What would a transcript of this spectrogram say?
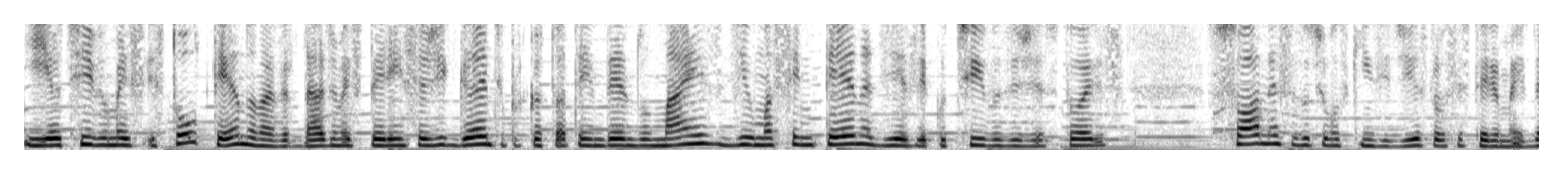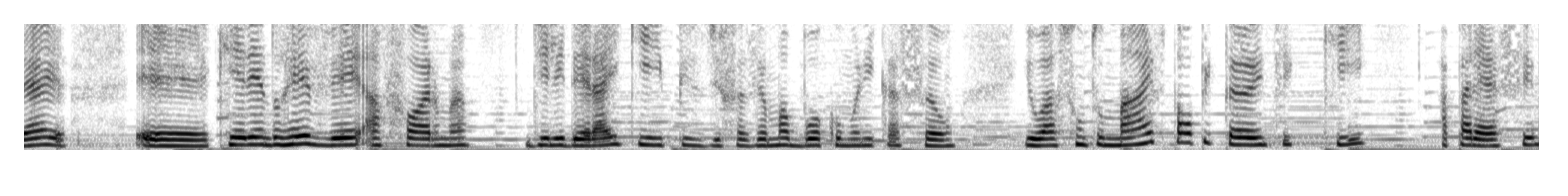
E eu tive uma, estou tendo, na verdade, uma experiência gigante, porque eu estou atendendo mais de uma centena de executivos e gestores só nesses últimos 15 dias, para vocês terem uma ideia, é, querendo rever a forma de liderar equipes, de fazer uma boa comunicação. E o assunto mais palpitante que aparece,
